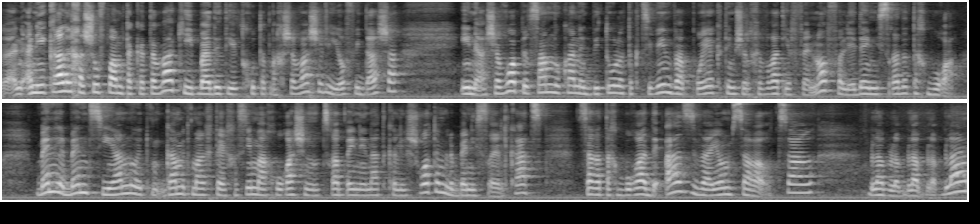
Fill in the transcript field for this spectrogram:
אני, אני אקרא לך שוב פעם את הכתבה, כי איבדתי את חוט המחשבה שלי, יופי דשה. הנה, השבוע פרסמנו כאן את ביטול התקציבים והפרויקטים של חברת יפה נוף על ידי משרד התחבורה. בין לבין ציינו את, גם את מערכת היחסים העכורה שנוצרה בין עינת קליש רותם לבין ישראל כץ, שר התחבורה דאז והיום שר האוצר, בלה בלה בלה בלה בלה.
